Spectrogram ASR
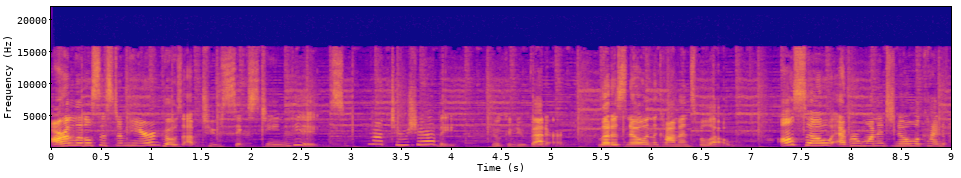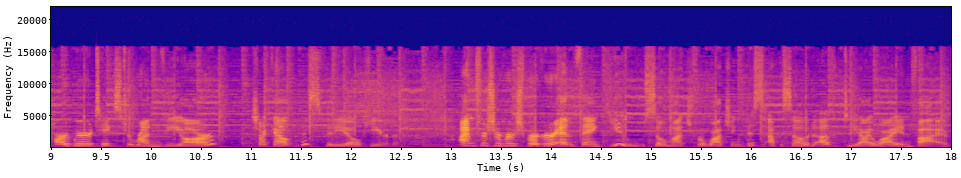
Our little system here goes up to 16 gigs. Not too shabby. Who can do better? Let us know in the comments below. Also, ever wanted to know what kind of hardware it takes to run VR? Check out this video here. I'm Trisha Hershberger, and thank you so much for watching this episode of DIY in 5.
